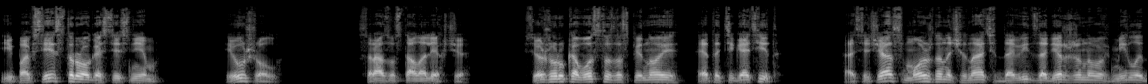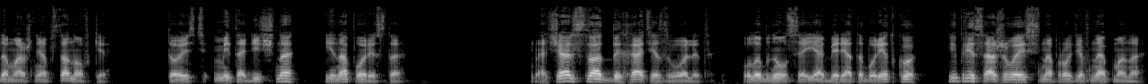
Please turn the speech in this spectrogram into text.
и по всей строгости с ним. И ушел. Сразу стало легче. Все же руководство за спиной это тяготит. А сейчас можно начинать давить задержанного в милой домашней обстановке. То есть методично и напористо. «Начальство отдыхать изволит», — улыбнулся я, беря табуретку и присаживаясь напротив Непмана.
